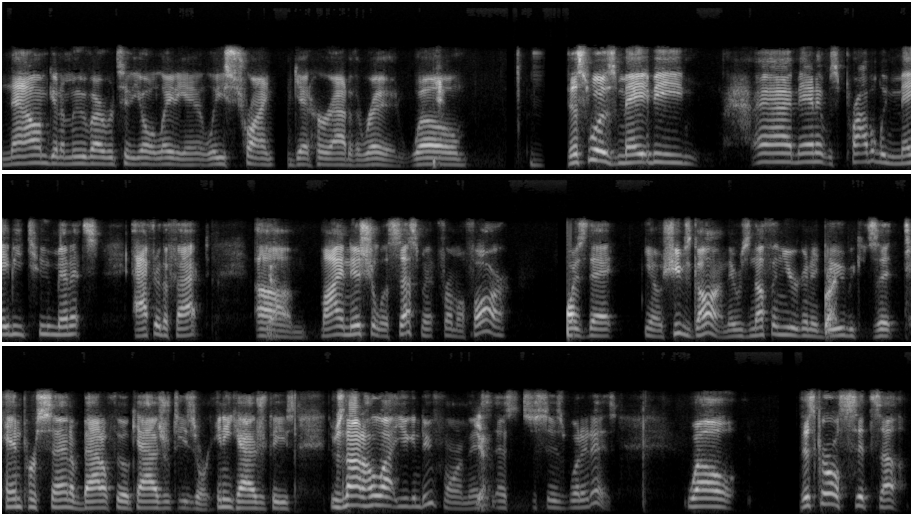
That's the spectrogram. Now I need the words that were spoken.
Now I'm going to move over to the old lady and at least try and get her out of the road. Well, this was maybe, ah, man, it was probably maybe two minutes after the fact. Yeah. Um, My initial assessment from afar was that you know she was gone. There was nothing you were going to do Right. because at 10% of battlefield casualties or any casualties, there's not a whole lot you can do for them. That's, Yeah. that's just is what it is. Well, this girl sits up.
